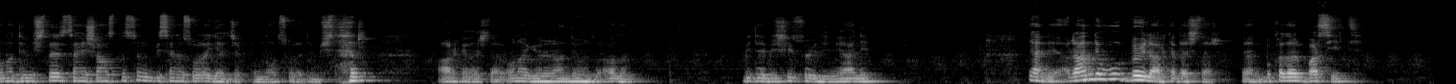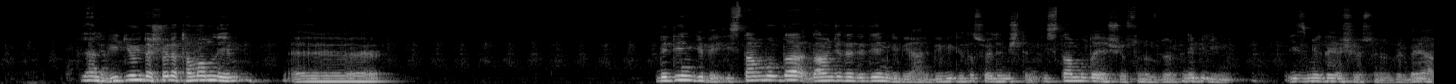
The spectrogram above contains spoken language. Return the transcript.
ona demişler sen şanslısın bir sene sonra gelecek bundan sonra demişler. Arkadaşlar ona göre randevunuzu alın. Bir de bir şey söyleyeyim yani yani randevu böyle arkadaşlar. Yani bu kadar basit. Yani videoyu da şöyle tamamlayayım. Ee, dediğim gibi İstanbul'da daha önce de dediğim gibi yani bir videoda söylemiştim. İstanbul'da yaşıyorsunuzdur. Ne bileyim İzmir'de yaşıyorsunuzdur veya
